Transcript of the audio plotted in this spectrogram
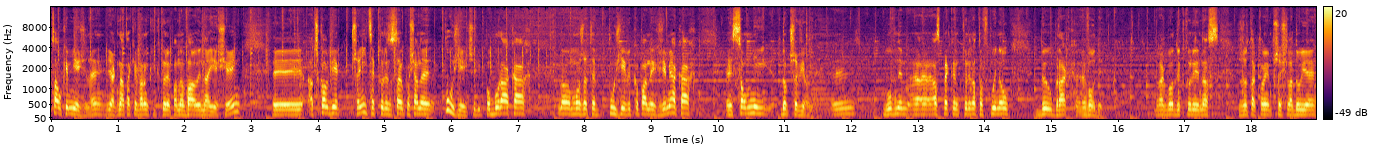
całkiem nieźle, jak na takie warunki, które panowały na jesień. Y, aczkolwiek pszenice, które zostały posiane później, czyli po burakach, no może te później wykopanych ziemniakach, y, są mniej dokrzewione. Głównym aspektem, który na to wpłynął, był brak wody. Brak wody, który nas, że tak powiem, prześladuje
